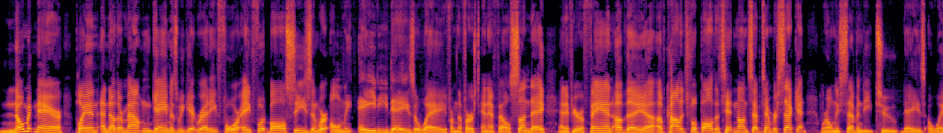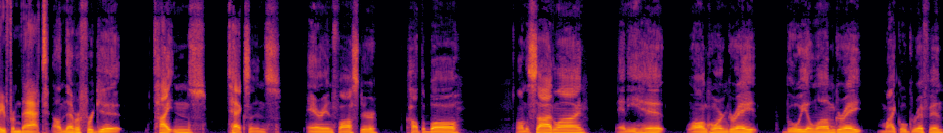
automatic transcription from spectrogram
no McNair, playing another mountain game as we get ready for a football season. We're only 80 days away from the first NFL Sunday, and if you're a fan of the uh, of college football that's hitting on September 2nd, we're only 72 days away from that. I'll never forget Titans, Texans, Arian Foster caught the ball on the sideline and he hit Longhorn great, Bowie alum great, Michael Griffin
